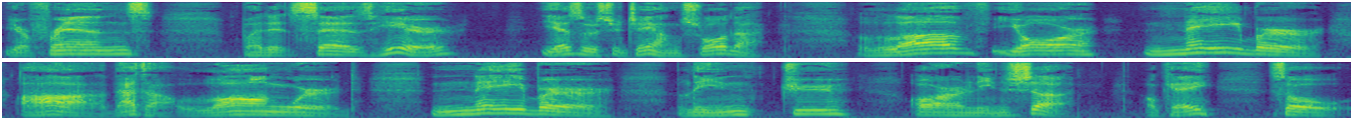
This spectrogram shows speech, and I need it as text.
your friends, but it says here, 耶稣是这样说的, love your neighbor. Ah, that's a long word. Neighbor, 邻居 or 邻舍. Okay? So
